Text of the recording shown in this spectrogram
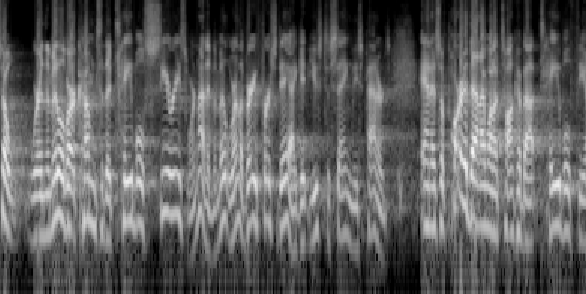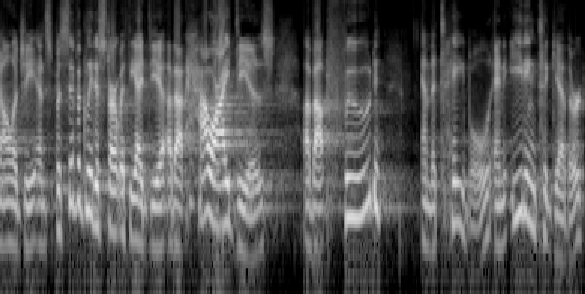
So, we're in the middle of our Come to the Table series. We're not in the middle, we're on the very first day. I get used to saying these patterns. And as a part of that, I want to talk about table theology and specifically to start with the idea about how our ideas about food and the table and eating together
